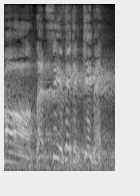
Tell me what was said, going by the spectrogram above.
Ball! Let's see if they can keep it!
